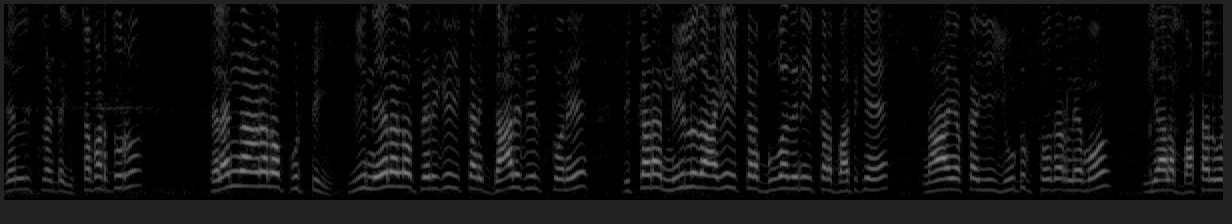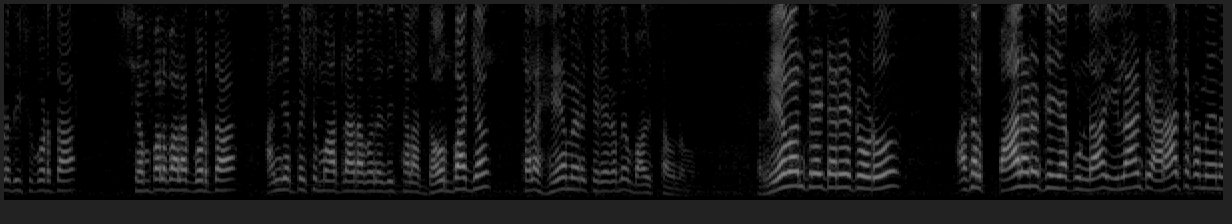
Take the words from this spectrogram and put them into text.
జర్నలిస్టులు అంటే ఇష్టపడుతుర్రు. తెలంగాణలో పుట్టి ఈ నేలలో పెరిగి ఇక్కడ గాలి పీల్చుకొని ఇక్కడ నీళ్ళు తాగి ఇక్కడ బువ్వ తిని ఇక్కడ బతికే నా యొక్క ఈ యూట్యూబ్ సోదరులేమో ఇవాళ బట్టలు కూడా తీసి కొడతా చెంపల బలకు కొడతా అని చెప్పేసి మాట్లాడడం అనేది చాలా దౌర్భాగ్యం చాలా హేయమైన చర్యగా మేము భావిస్తూ ఉన్నాము. రేవంత్ రెడ్డి అనేటోడు అసలు పాలన చేయకుండా ఇలాంటి అరాచకమైన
